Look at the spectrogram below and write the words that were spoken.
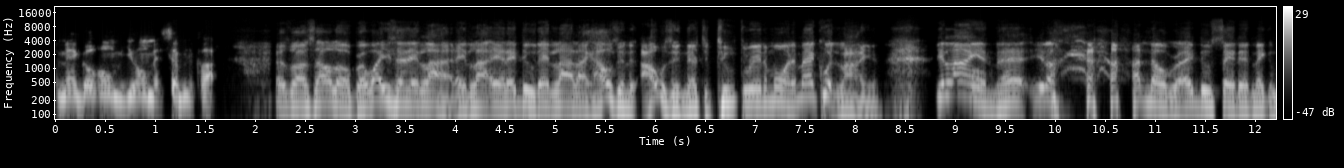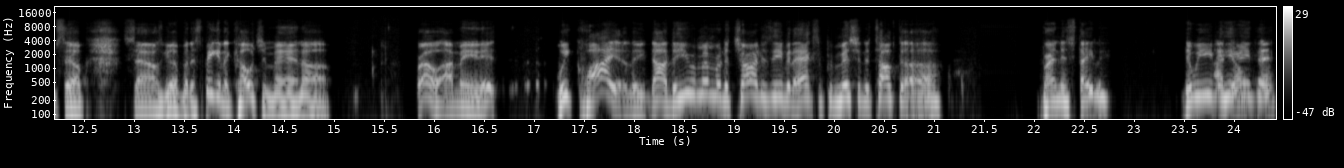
and man, go home. You home at seven o'clock. That's why I said, hello, bro. Why you say they lie? They lie. Yeah, they do. They lie like I was in. The, I was in there to two, three in the morning. Man, quit lying. You're lying, oh. man. You know, I know, bro. They do say that make himself sounds good. But speaking of coaching, man, uh, bro, I mean, it. We quietly, dog. Do you remember the Chargers even asking permission to talk to uh, Brandon Staley? Did we even I hear anything?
